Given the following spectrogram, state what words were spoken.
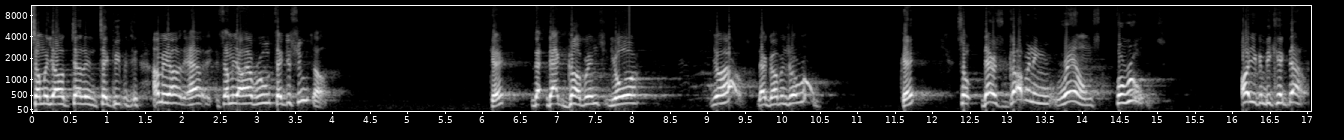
Some of y'all telling take people. How many y'all have? Some of y'all have rules. Take your shoes off. Okay, that that governs your your house. That governs your room. Okay, so there's governing realms for rooms. Or you can be kicked out.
